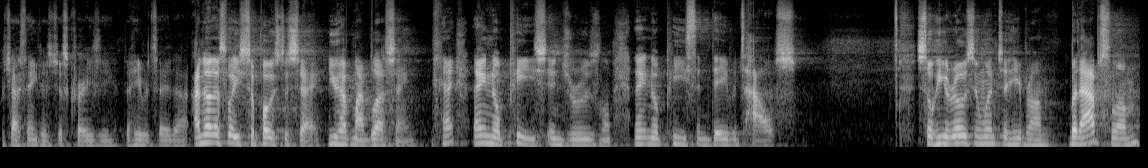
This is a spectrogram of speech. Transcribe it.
which I think is just crazy that he would say that. I know that's what he's supposed to say. You have my blessing. there ain't no peace in Jerusalem. There ain't no peace in David's house. So he arose and went to Hebron. But Absalom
